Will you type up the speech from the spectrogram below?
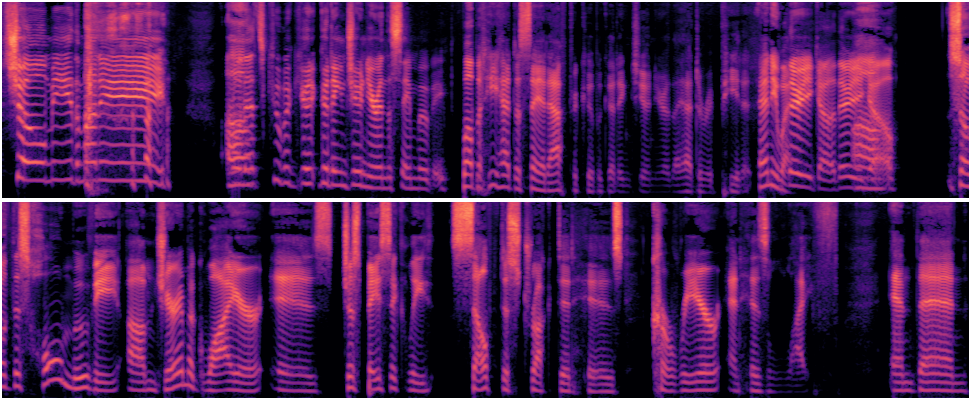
Show me the money. oh, Um, that's Cuba Gooding Jr. in the same movie. Well, but he had to say it after Cuba Gooding Jr. They had to repeat it. Anyway, There you go. There you Um, go. so this whole movie, um, Jerry Maguire is just basically self-destructed his career and his life. And then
